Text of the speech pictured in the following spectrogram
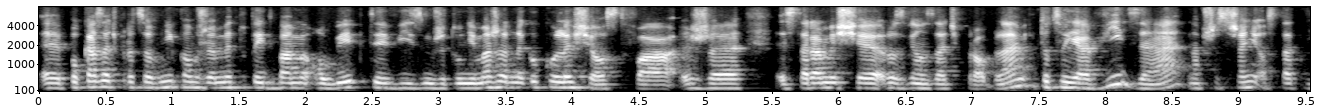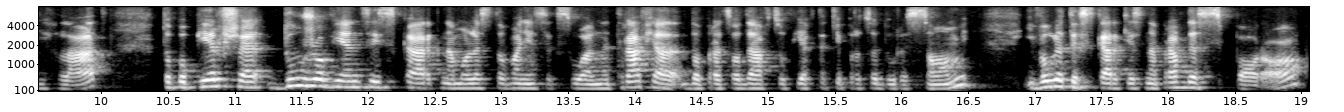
e, pokazać pracownikom, że my tutaj dbamy o obiektywizm, że tu nie ma żadnego kolesiostwa, że staramy się rozwiązać problem. I to, co ja widzę na przestrzeni ostatnich lat, to po pierwsze dużo więcej skarg na molestowanie seksualne trafia do pracodawców, jak takie procedury są. I w ogóle tych skarg jest naprawdę sporo.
